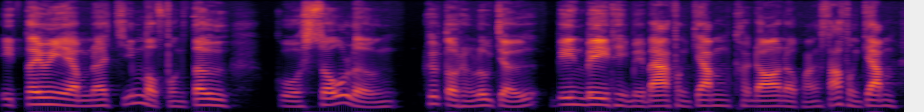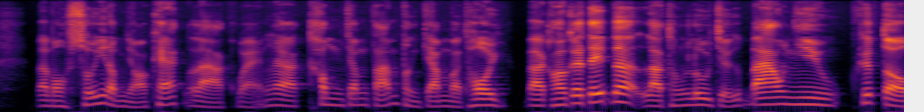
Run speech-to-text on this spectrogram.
Ethereum nó chiếm 1 phần tư của số lượng crypto thường lưu trữ. BNB thì 13%, Cardano khoảng 6% và một số những đồng nhỏ khác là khoảng à, 0.8% mà thôi. Và câu hỏi kế tiếp đó là thuận lưu trữ bao nhiêu crypto?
